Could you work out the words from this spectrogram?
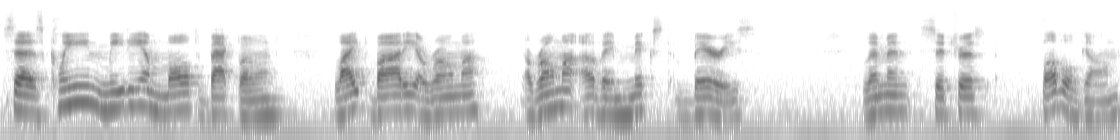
Says clean medium malt backbone, light body aroma, aroma of a mixed berries, lemon, citrus, bubble gum,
